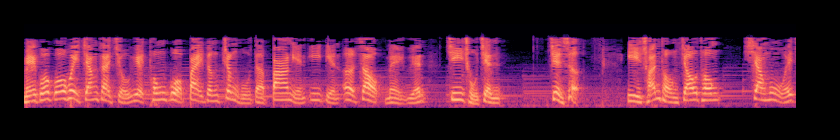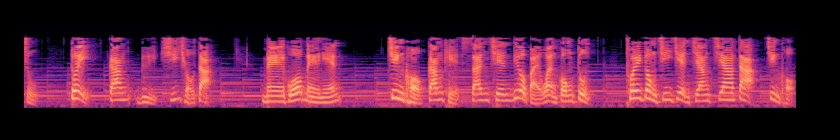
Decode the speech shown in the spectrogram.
美国国会将在九月通过拜登政府的八年一点二兆美元基础建建设，以传统交通项目为主，对钢铝需求大。美国每年。进口钢铁三千六百万公吨，推动基建将加大进口。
